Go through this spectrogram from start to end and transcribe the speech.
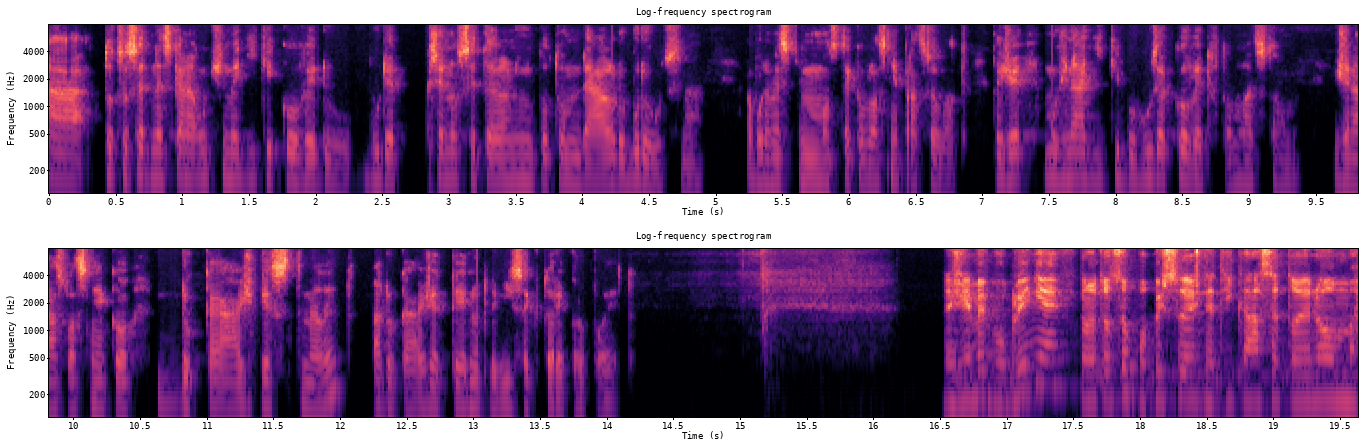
A to, co se dneska naučíme díky covidu, bude přenositelný potom dál do budoucna a budeme s tím moct jako vlastně pracovat. Takže možná díky bohu za covid v tomhle tom, že nás vlastně jako dokáže stmelit a dokáže ty jednotlivý sektory propojit. Nežijeme v bublině? Pro to, co popisuješ, netýká se to jenom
